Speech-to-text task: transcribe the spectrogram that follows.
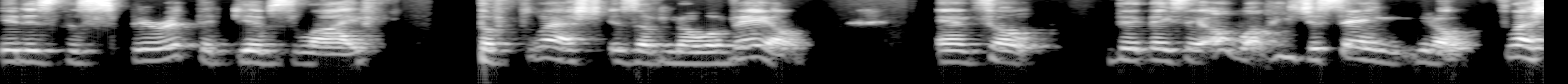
It is the spirit that gives life, the flesh is of no avail. And so they, they say, Oh, well, he's just saying, you know, flesh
